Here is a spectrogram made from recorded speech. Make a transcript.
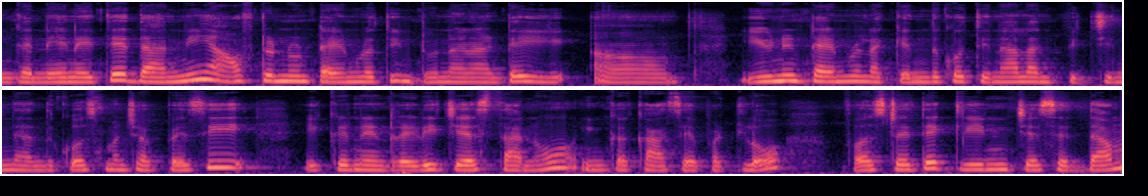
ఇంకా నేనైతే దాన్ని ఆఫ్టర్నూన్ టైంలో తింటున్నాను. అంటే ఈవినింగ్ టైంలో నాకు ఎందుకో తినాలనిపించింది. అందుకోసం అని చెప్పేసి ఇక్కడ నేను రెడీ చేస్తాను ఇంకా కాసేపట్లో. ఫస్ట్ అయితే క్లీనింగ్ చేసేద్దాం.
